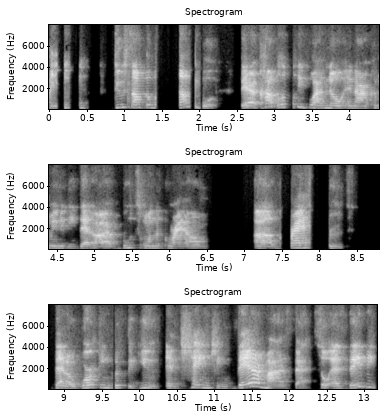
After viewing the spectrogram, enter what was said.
and you can do something with young people, there are a couple of people I know in our community that are boots on the ground, uh, grassroots that are working with the youth and changing their mindset. So as they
